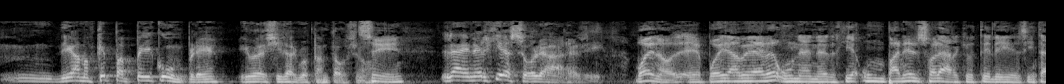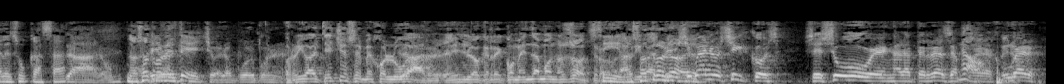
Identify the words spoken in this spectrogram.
mm, digamos, qué papel cumple, iba a decir algo espantoso, Sí. la energía solar allí? Bueno, eh, puede haber una energía, un panel solar que usted le se instala en su casa. Claro, Nosotros arriba le- del techo lo puede poner. Arriba del techo es el mejor lugar, es lo que recomendamos nosotros. Sí, Arriba nosotros lo- si van los chicos, se suben a la terraza No, para pero- jugar,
